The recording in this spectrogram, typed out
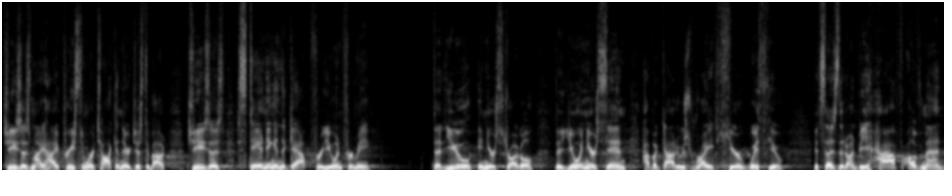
Jesus, my high priest. And we're talking there just about Jesus standing in the gap for you and for me. That you in your struggle, that you in your sin have a God who's right here with you. It says that on behalf of men,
